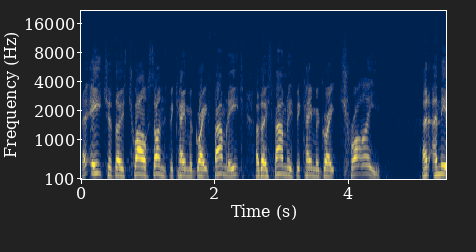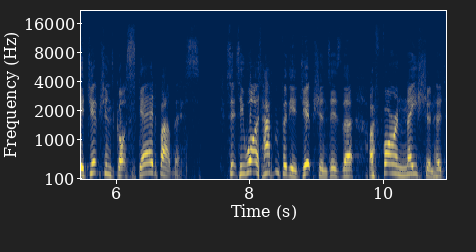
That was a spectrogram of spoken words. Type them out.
Uh, each of those 12 sons became a great family. Each of those families became a great tribe. And, and the Egyptians got scared about this. See, see, what has happened for the Egyptians is that a foreign nation had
